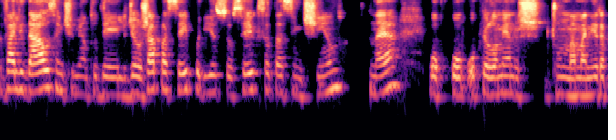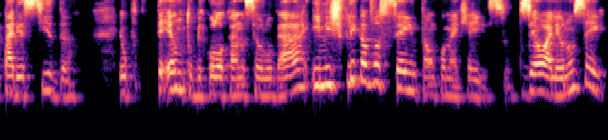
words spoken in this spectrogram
validar o sentimento dele, de eu já passei por isso, eu sei o que você está sentindo, né? Ou, ou, ou, pelo menos de uma maneira parecida. Eu tento me colocar no seu lugar e me explica você então como é que é isso. Dizer, olha, eu não sei.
